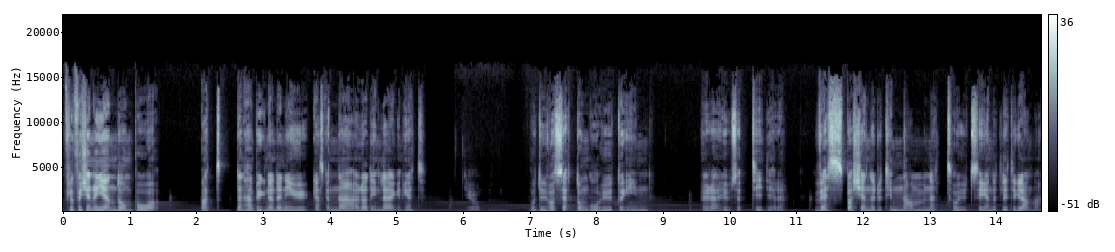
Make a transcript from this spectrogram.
Fluffy känner igen dem på att den här byggnaden är ju ganska nära din lägenhet. Jo. Och du har sett dem gå ut och in i det här huset tidigare. Vespa känner du till namnet och utseendet lite granna.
